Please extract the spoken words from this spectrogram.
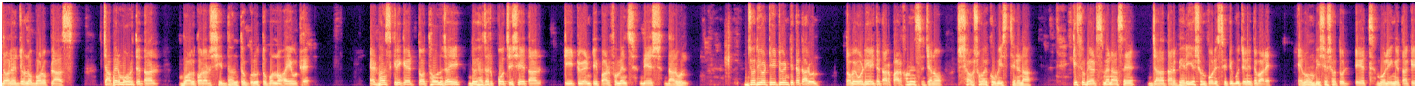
দলের জন্য বড় প্লাস। চাপের মুহূর্তে তার বল করার সিদ্ধান্ত গুরুত্বপূর্ণ হয়ে ওঠে। অ্যাডভান্স ক্রিকেট তথ্য অনুযায়ী দুই হাজার পঁচিশে তার টি টোয়েন্টি পারফরমেন্স বেশ দারুণ। যদিও টি টোয়েন্টিতে দারুণ তবে ওডিআইতে তার পারফরমেন্স যেন সব সময় খুব স্থির না। কিছু ব্যাটসম্যান আছে যারা তার ভেরিয়েশন পরিস্থিতি বুঝে নিতে পারে এবং বিশেষত ডেথ বোলিং এ তাকে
